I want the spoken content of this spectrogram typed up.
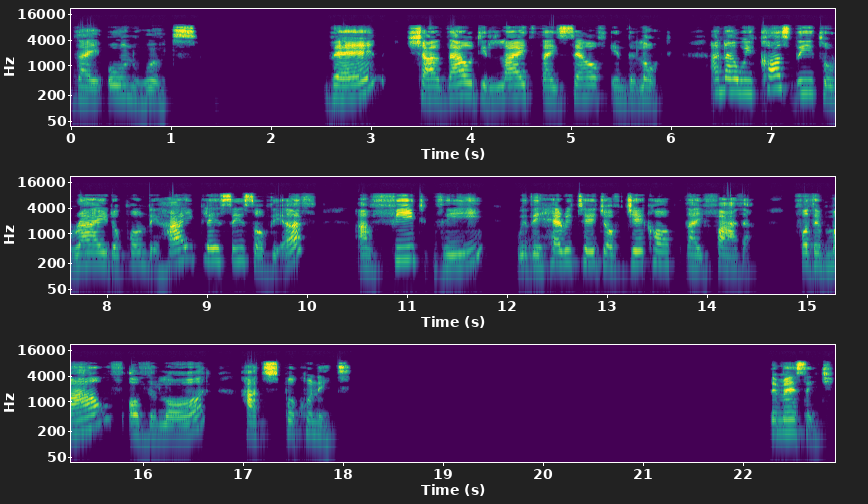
thy own words. Then shalt thou delight thyself in the Lord, and I will cause thee to ride upon the high places of the earth, and feed thee with the heritage of Jacob thy father, for the mouth of the Lord hath spoken it. The message.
